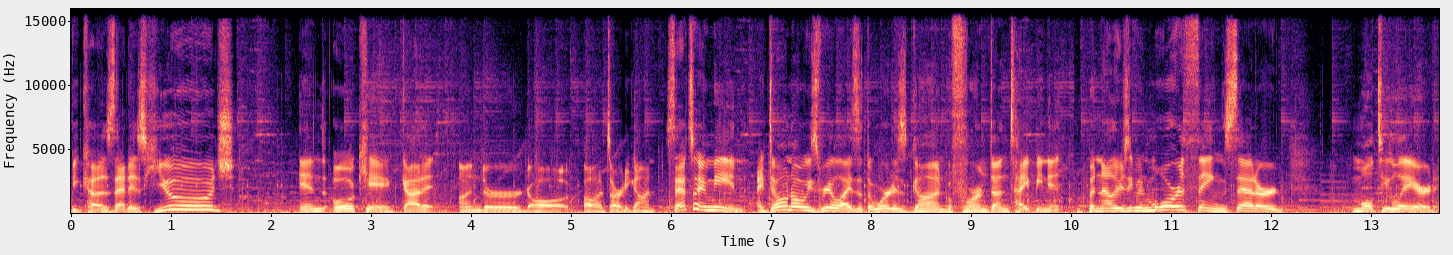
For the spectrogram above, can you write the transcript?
because that is huge. And okay, got it. Underdog. Oh, it's already gone. So that's what I mean. I don't always realize that the word is gone before I'm done typing it. But now there's even more things that are multi-layered.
